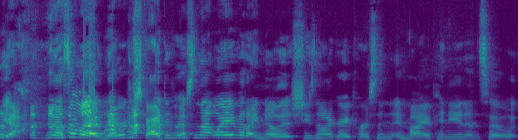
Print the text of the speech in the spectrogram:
Yeah. That's not what I've never described a person that way, but I know that she's not a great person in my opinion, and so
